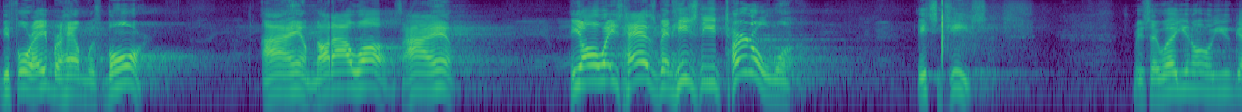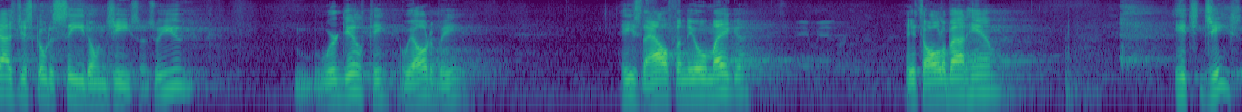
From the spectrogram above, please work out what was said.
before Abraham was born, I am, not I was, I am. He always has been. He's the eternal one. It's Jesus. You say, well, you know, you guys just go to seed on Jesus. Well, you, we're guilty. We ought to be. He's the Alpha and the Omega. It's all about Him. It's Jesus.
